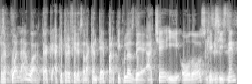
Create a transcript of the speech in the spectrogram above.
O sea, ¿cuál agua? ¿A qué te refieres? A la cantidad de partículas de H y O2 que existen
